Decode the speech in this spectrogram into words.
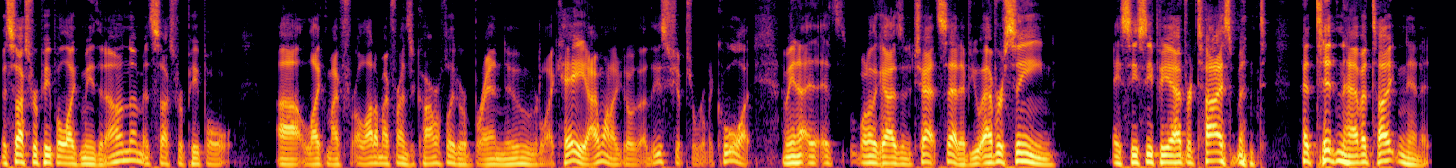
It sucks for people like me that own them. It sucks for people uh, like my a lot of my friends at Karma Fleet who are brand new who are like, "Hey, I want to go. These ships are really cool." I mean, it's one of the guys in the chat said, "Have you ever seen a CCP advertisement that didn't have a Titan in it?"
